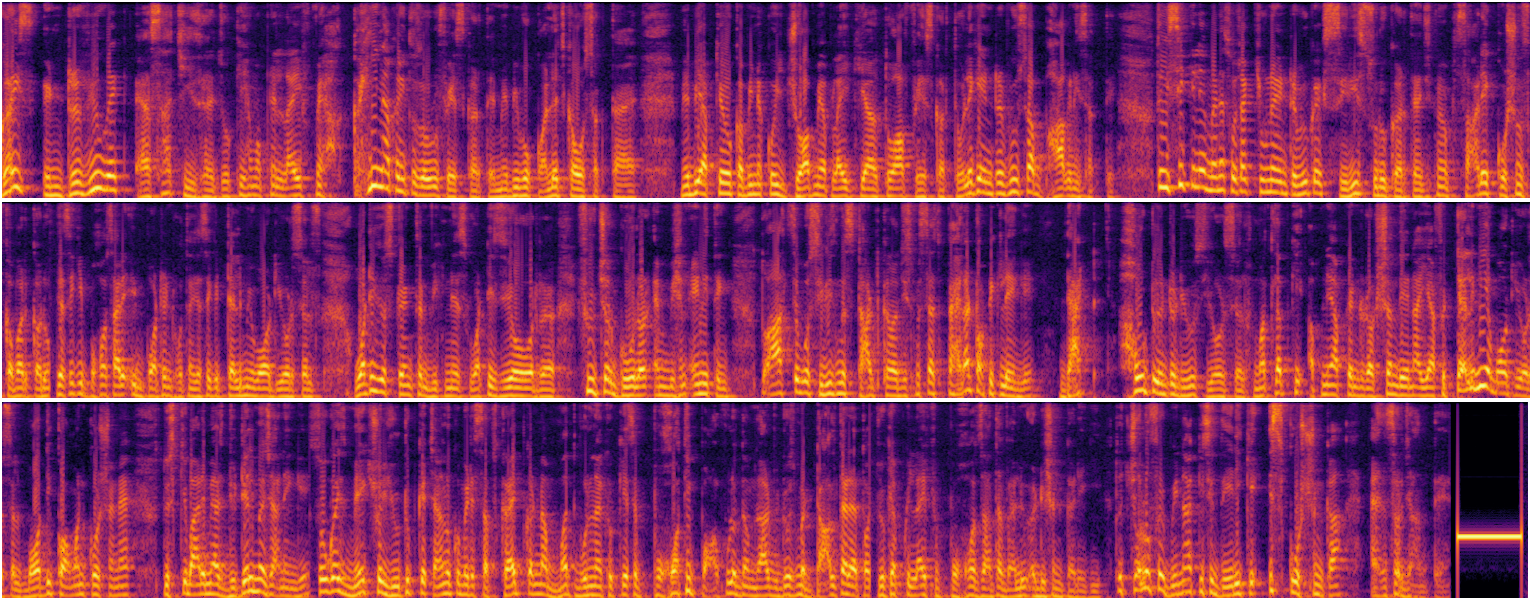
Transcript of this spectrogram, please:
Guys interview एक ऐसा चीज़ है जो कि हम अपने लाइफ में कहीं ना कहीं तो ज़रूर फेस करते हैं। मे बी वो कॉलेज का हो सकता है। मे बी आपके वो कभी ना कोई जॉब में अप्लाई किया तो आप फेस करते हो, लेकिन इंटरव्यू से आप भाग नहीं सकते। तो इसी के लिए मैंने सोचा क्यों ना इंटरव्यू का एक सीरीज़ शुरू करते हैं, जिसमें मैं सारे क्वेश्चन कवर करूँ। जैसे कि बहुत सारे इंपॉर्टेंट होते हैं, जैसे कि tell me about yourself what is your strength and weakness what is your future goal और एम्बिशन एनीथिंग तो आज से वो सीरीज़ में स्टार्ट करो, जिसमें से पहला टॉपिक लेंगे। That how to introduce yourself मतलब कि अपने आप का इंट्रोडक्शन देना या फिर tell me about yourself बहुत ही कॉमन क्वेश्चन है तो इसके बारे में आज डिटेल में जानेंगे। So guys make sure YouTube के चैनल को मेरे सब्सक्राइब करना मत भूलना, क्योंकि ऐसे बहुत ही पावरफुल और दमदार वीडियोज़ में डालता रहता हूँ, जो कि आपकी लाइफ में बहुत ज़्यादा वैल्यू एडिशन करेगी। तो चलो फिर बिना किसी देरी के इस क्वेश्चन का आंसर जानते हैं।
